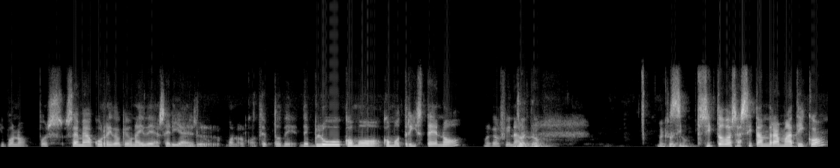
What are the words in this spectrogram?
Y bueno, pues se me ha ocurrido que una idea sería el, bueno, el concepto de, de blue como, como triste, ¿no? Porque al final Exacte. si, Exacte. si todo es así tan dramático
